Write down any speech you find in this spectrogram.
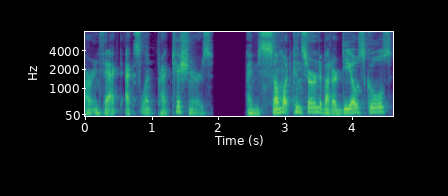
are in fact excellent practitioners. I'm somewhat concerned about our DO schools,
